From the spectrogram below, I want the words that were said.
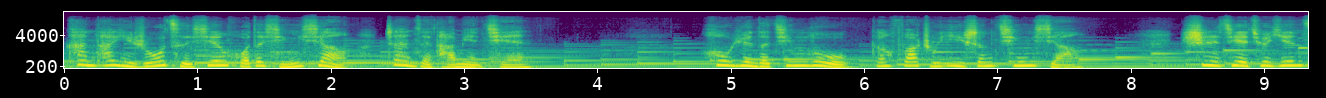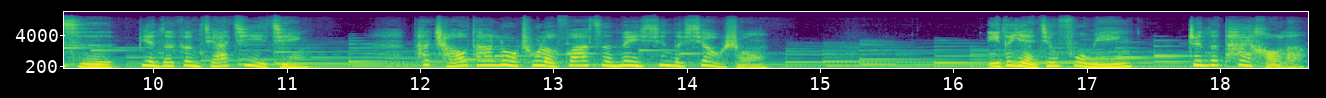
看他以如此鲜活的形象站在他面前。后院的金鹿刚发出一声轻响，世界却因此变得更加寂静。他朝他露出了发自内心的笑容。你的眼睛复明，真的太好了。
